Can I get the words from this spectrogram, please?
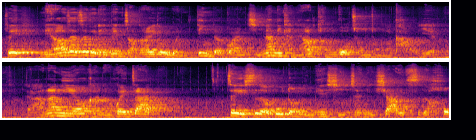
所以你要在这个里面找到一个稳定的关系，那你可能要通过重重的考验，对啊，那你也有可能会在这一次的互动里面形成你下一次的后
